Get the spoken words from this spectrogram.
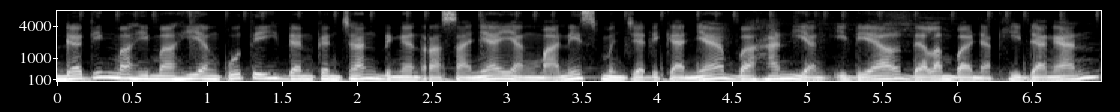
Daging mahi-mahi yang putih dan kencang dengan rasanya yang manis menjadikannya bahan yang ideal dalam banyak hidangan,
